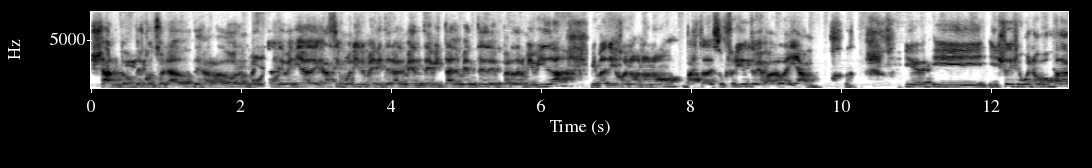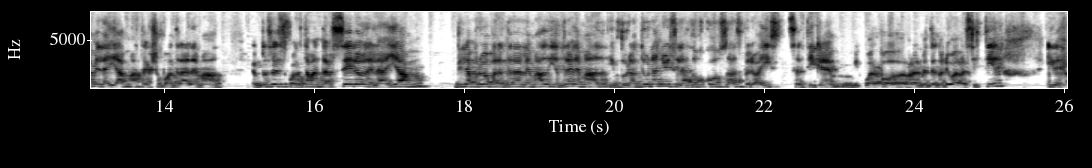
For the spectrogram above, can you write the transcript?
Llanto, desconsolado, desgarrador. Imagínate, venía de casi morirme literalmente, vitalmente, de perder mi vida. Mi madre dijo, no, no, no, basta de sufrir, te voy a pagar la IAM. y, y- y yo dije, bueno, vos pagame la IAM hasta que yo pueda entrar a la EMAD. Entonces, cuando estaba en tercero de la IAM, di la prueba para entrar a la EMAD y entré a la EMAD y durante un año hice las dos cosas, pero ahí sentí que mi cuerpo realmente no lo iba a resistir y dejé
